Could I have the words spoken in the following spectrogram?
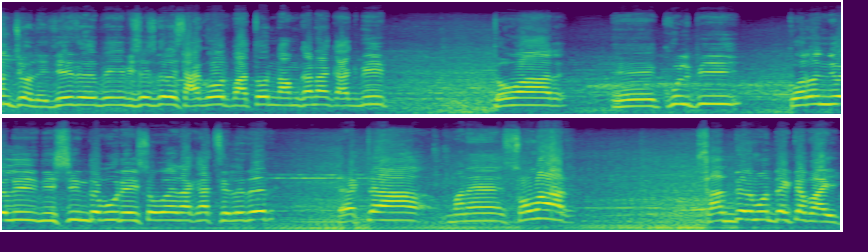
অঞ্চলে যে বিশেষ করে সাগর পাথর নামখানা কাকদ্বীপ তোমার কুলপি করঞ্জলি নিশ্চিন্তপুর এইসব এলাকার ছেলেদের। একটা মানে সবার সাধ্যের মধ্যে একটা বাইক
